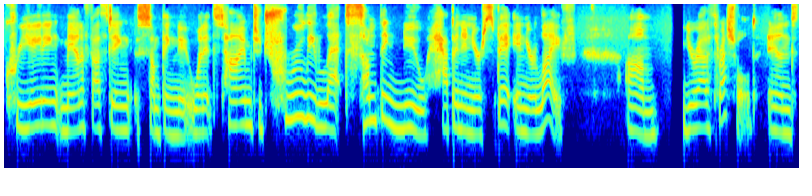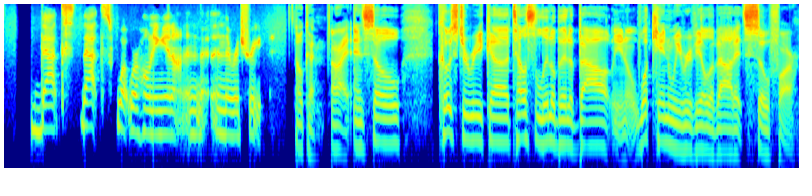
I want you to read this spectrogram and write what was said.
creating, manifesting something new. When it's time to truly let something new happen in your space in your life, um, you're at a threshold, and that's that's what we're honing in on in the, in the retreat. Okay. All right. And so Costa Rica, tell us a little bit about, you know, what can we reveal about it so far?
